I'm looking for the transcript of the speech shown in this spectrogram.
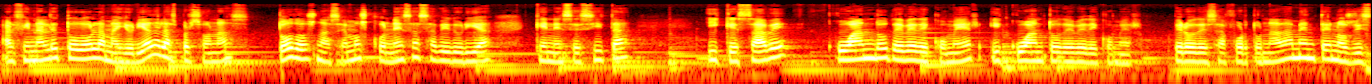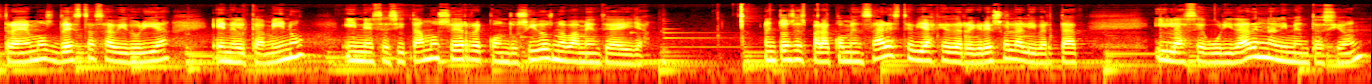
Al final de todo, la mayoría de las personas todos nacemos con esa sabiduría que necesita y que sabe cuándo debe de comer y cuánto debe de comer. Pero desafortunadamente nos distraemos de esta sabiduría en el camino y necesitamos ser reconducidos nuevamente a ella. Entonces, para comenzar este viaje de regreso a la libertad y la seguridad en la alimentación,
